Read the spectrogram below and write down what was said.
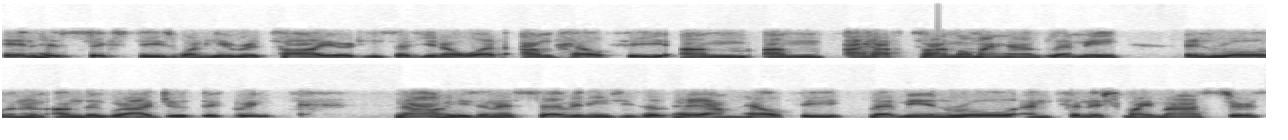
In his 60s, when he retired, he said, "You know what? I'm healthy. I'm I'm I have time on my hands. Let me enroll in an undergraduate degree." Now he's in his 70s. He says, Hey, I'm healthy. Let me enroll and finish my master's.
